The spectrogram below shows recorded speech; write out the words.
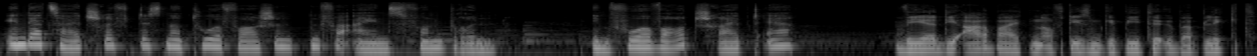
in der Zeitschrift des Naturforschenden Vereins von Brünn. Im Vorwort schreibt er Wer die Arbeiten auf diesem Gebiete überblickt,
